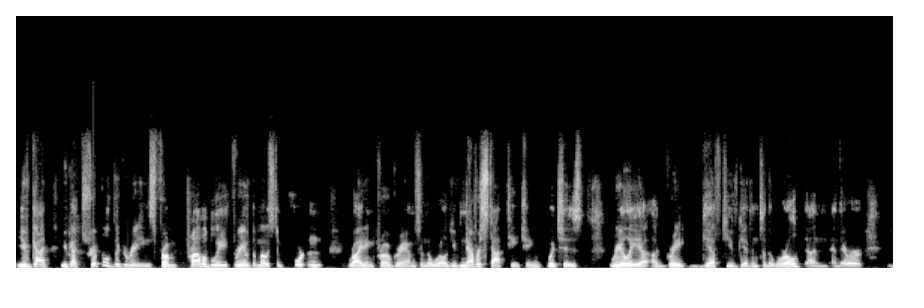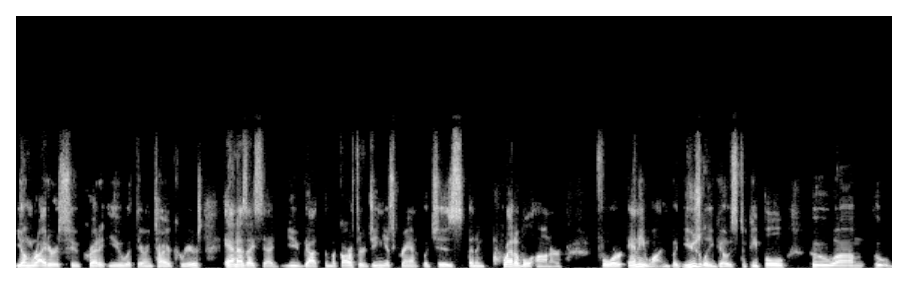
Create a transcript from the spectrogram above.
you, have got you've got triple degrees from probably three of the most important writing programs in the world. You've never stopped teaching, which is really a, a great gift you've given to the world. And, and there are young writers who credit you with their entire careers. And as I said, you've got the MacArthur Genius Grant, which is an incredible honor for anyone, but usually goes to people who um, who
